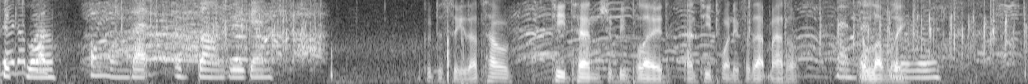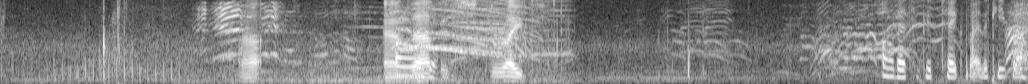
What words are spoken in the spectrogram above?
Picked well. Oh, that a boundary again. Good to see. That's how T10 should be played, and T20 for that matter. And It's a lovely- Uh, and Oh. that is straight. Oh, that's a good take by the keeper.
